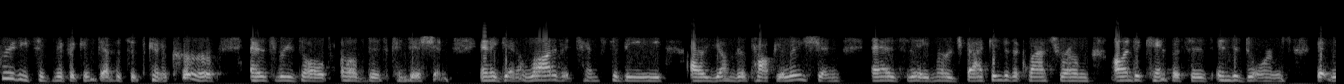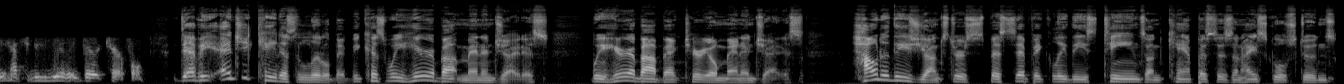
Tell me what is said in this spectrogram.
pretty significant deficits can occur as a result of this condition. And again, a lot of it tends to be our younger population as they merge back into the classroom, onto campuses, into dorms, that we have to be really very careful. Debbie, educate us a little bit because we hear about meningitis, we hear about bacterial meningitis. How do these youngsters, specifically these teens on campuses and high school students,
